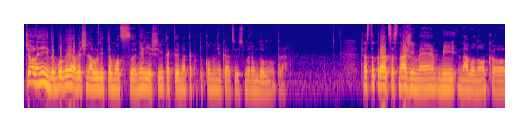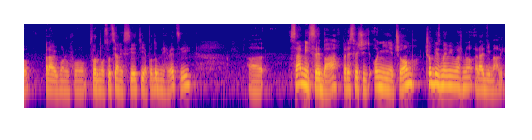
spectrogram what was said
čo ale je dobové a väčšina ľudí to moc nerieši, tak to je mať takúto komunikáciu smerom dovnútra. Častokrát sa snažíme my navonok práve formou sociálnych sietí a podobných vecí sami seba presvedčiť o niečom, čo by sme my možno radi mali.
